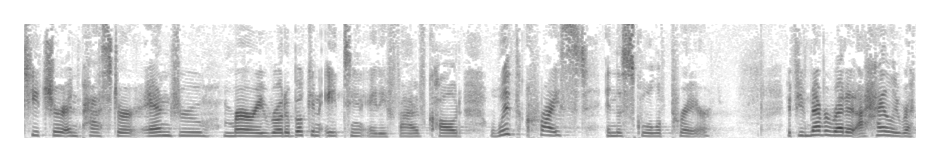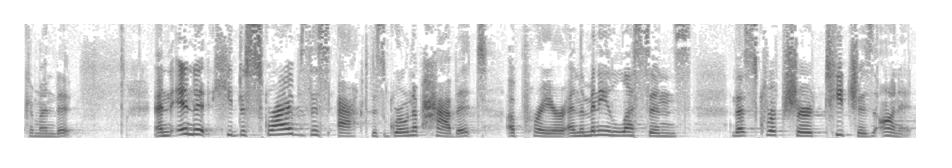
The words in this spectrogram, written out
teacher, and pastor Andrew Murray wrote a book in 1885 called With Christ in the School of Prayer. If you've never read it, I highly recommend it. And in it, he describes this act, this grown up habit of prayer, and the many lessons that Scripture teaches on it.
